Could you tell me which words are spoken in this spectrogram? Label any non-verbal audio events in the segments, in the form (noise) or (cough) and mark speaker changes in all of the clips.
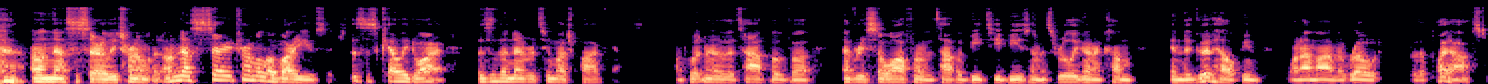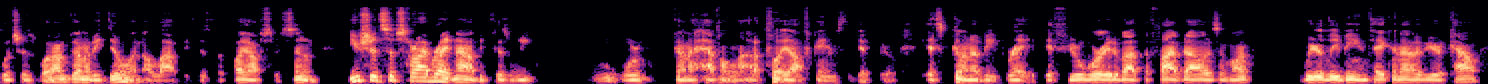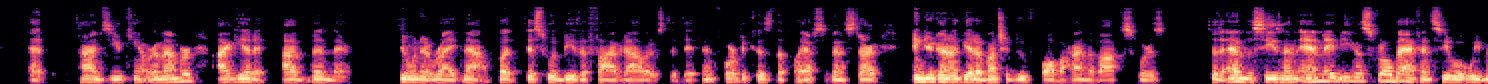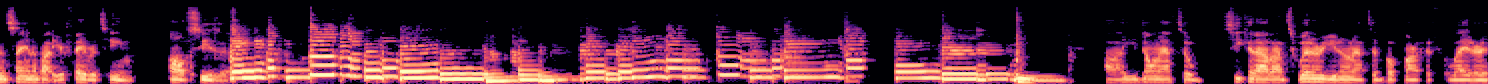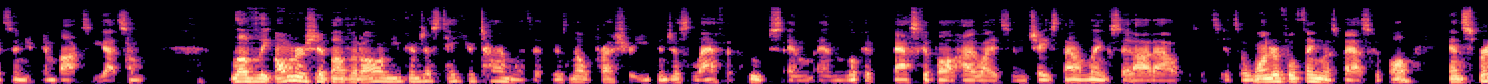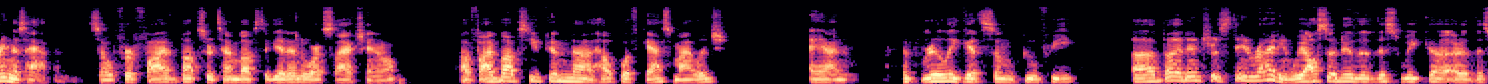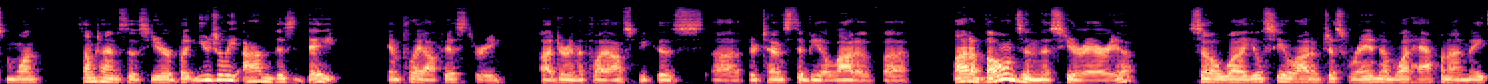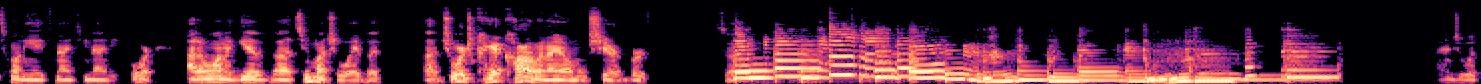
Speaker 1: (laughs) unnecessarily tremolo, unnecessary tremolo bar usage. This is Kelly Dwyer. This is the Never Too Much podcast. I'm putting it at the top of uh, every so often at the top of BTBs, and it's really going to come into good helping when I'm on the road for the playoffs, which is what I'm going to be doing a lot because the playoffs are soon. You should subscribe right now because we we're going to have a lot of playoff games to get through. It's going to be great. If you're worried about the $5 a month weirdly being taken out of your account times you can't remember, I get it. I've been there doing it right now. But this would be the $5 to dip in for because the playoffs are going to start and you're going to get a bunch of goofball behind the box scores to the end of the season. And maybe you can scroll back and see what we've been saying about your favorite team all season. Uh, you don't have to seek it out on Twitter. You don't have to bookmark it for later. It's in your inbox. You got some lovely ownership of it all, and you can just take your time with it. There's no pressure. You can just laugh at hoops and, and look at basketball highlights and chase down links at odd hours. It's it's a wonderful thing, this basketball. And spring is happening. So for five bucks or ten bucks to get into our Slack channel, uh, five bucks you can uh, help with gas mileage and (laughs) really get some goofy uh, but interesting writing. We also do the this week uh, or this month, sometimes this year, but usually on this date in playoff history uh, during the playoffs because uh, there tends to be a lot of a lot of bones in this year area. So uh, you'll see a lot of just random what happened on May 28th, 1994. I don't want to give uh, too much away, but George Karl and I almost share a birthday. So.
